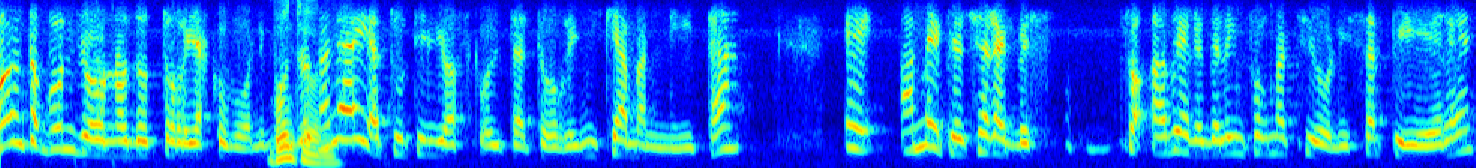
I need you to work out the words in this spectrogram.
pronto buongiorno dottor Iacovoni, buongiorno. buongiorno a lei e a tutti gli ascoltatori, mi chiamo Annita e a me piacerebbe so, avere delle informazioni, sapere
